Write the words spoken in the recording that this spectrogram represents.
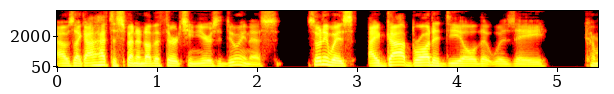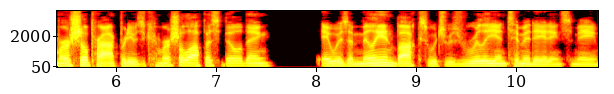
I was like, I have to spend another 13 years of doing this. So, anyways, I got brought a deal that was a commercial property. It was a commercial office building. It was a million bucks, which was really intimidating to me.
